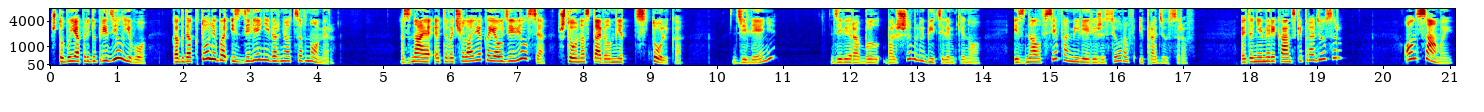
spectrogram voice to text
чтобы я предупредил его, когда кто-либо из делений вернется в номер. Зная этого человека, я удивился, что он оставил мне столько. Делени? Дивера был большим любителем кино и знал все фамилии режиссеров и продюсеров. Это не американский продюсер? Он самый.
